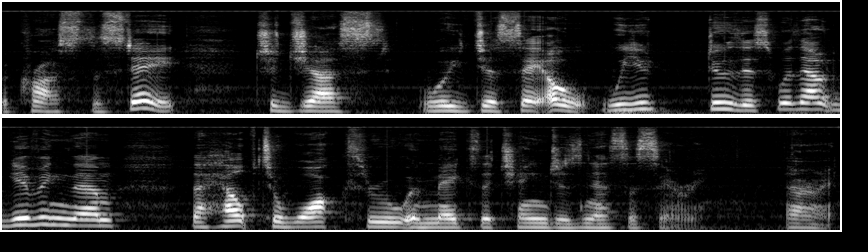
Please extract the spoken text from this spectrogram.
across the state to just, we just say, oh, will you do this without giving them the help to walk through and make the changes necessary. All right.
